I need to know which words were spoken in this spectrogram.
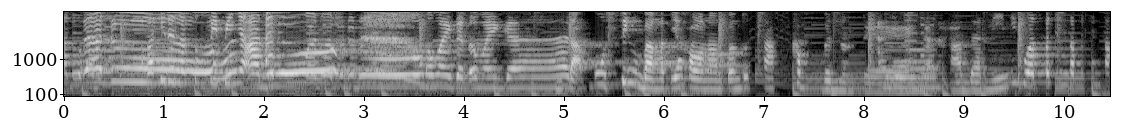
Aduh. Aduh. Lagi udah langsung pipinya. Aduh. Aduh. Aduh. Aduh. aduh. Oh my god, oh my god. Bisa pusing banget ya kalau nonton tuh cakep bener deh. Aduh. Nggak sabar nih. Ini buat pecinta-pecinta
